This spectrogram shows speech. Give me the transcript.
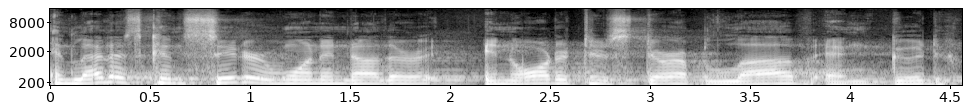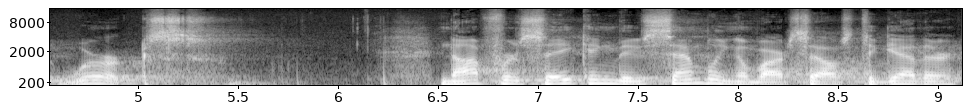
And let us consider one another in order to stir up love and good works, not forsaking the assembling of ourselves together,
